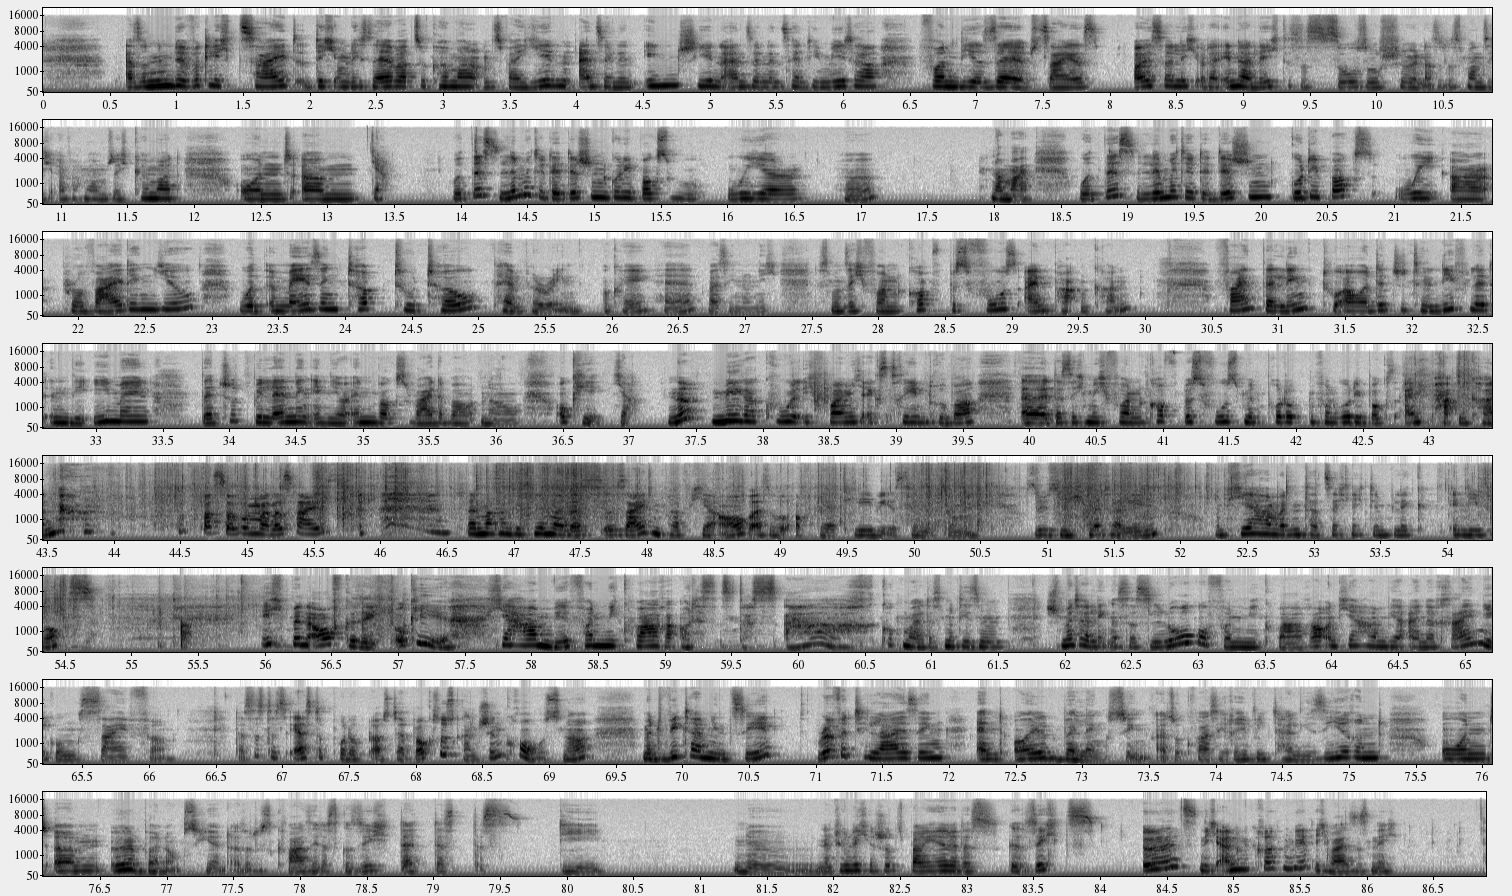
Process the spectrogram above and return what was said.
Also nimm dir wirklich Zeit, dich um dich selber zu kümmern und zwar jeden einzelnen Inch, jeden einzelnen Zentimeter von dir selbst, sei es äußerlich oder innerlich. Das ist so, so schön, also dass man sich einfach mal um sich kümmert. Und ähm, ja, with this limited edition goodie box we're... Huh? Nochmal. With this limited edition goodie box, we are providing you with amazing top-to-toe pampering. Okay, hä? Weiß ich noch nicht. Dass man sich von Kopf bis Fuß einpacken kann. Find the link to our digital leaflet in the email that should be landing in your inbox right about now. Okay, ja, ne? Mega cool. Ich freue mich extrem drüber, äh, dass ich mich von Kopf bis Fuß mit Produkten von Goodiebox einpacken kann. Was auch immer das heißt. Dann machen wir hier mal das Seitenpapier auf. Also auch der Klebi ist hier mit so einem süßen Schmetterling. Und hier haben wir dann tatsächlich den Blick in die Box. Ich bin aufgeregt. Okay, hier haben wir von Miquara. Oh, das ist das. Ach, guck mal, das mit diesem Schmetterling ist das Logo von Miquara. Und hier haben wir eine Reinigungsseife. Das ist das erste Produkt aus der Box. Das ist ganz schön groß, ne? Mit Vitamin C, Revitalizing and Oil Balancing, also quasi revitalisierend und ähm, ölbalancierend, also das quasi das Gesicht, das, das, das die eine natürliche Schutzbarriere des Gesichtsöls nicht angegriffen wird, ich weiß es nicht.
